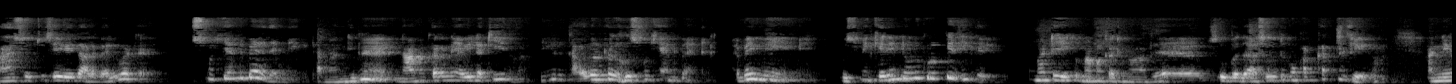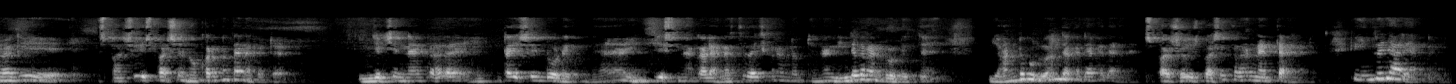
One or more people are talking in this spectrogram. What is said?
ආසුතු සේවය දාලා බැලුවට හුස්ම කියන්න බෑ දැන් මේකට. තමන්ගේම නාමකරණය ඇවිල්ලා කියනවා. මේකට තවදුරටත් හුස්ම කියන්න බෑ. හැබැයි මේ හුස්ම කෙරෙන්න ඕන කෘත්‍ය සිද්ධ වෙනවා. මට ඒක මම කරනවාද සුබදාසුද මොකක්වත් නැතිවෙනවා. අනිත් වගේ ස්පර්ශ ස්පර්ශ නොකරන තැනකට ඉන්ජෙක්ෂන් එකක් ගහලා හිප්නොටයිස් වෙන්න ඕනේ නෑ. ඉන්ජෙක්ෂන් එකක් ගහලා ඇනස්තෙසයිස් කරන්න ඕනේ නෑ. නිඳ කරන්න ඕනේ නෑ. යන්න පුළුවන් දැක දැක දැන. ස්පර්ශ ස්පර්ශ කරන්නේ නැත්තම්. ඒක ඉන්ද්‍රජාලයක් නෙවෙයි.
